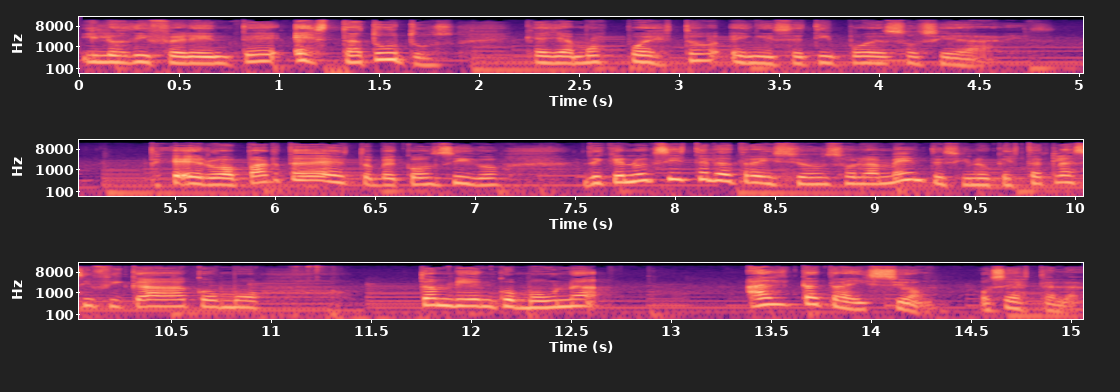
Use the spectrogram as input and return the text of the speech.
y los diferentes estatutos que hayamos puesto en ese tipo de sociedades. Pero aparte de esto me consigo de que no existe la traición solamente, sino que está clasificada como también como una alta traición. O sea, está la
